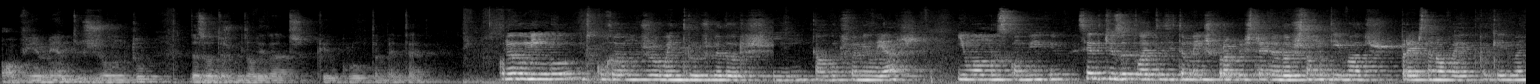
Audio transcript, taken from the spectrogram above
obviamente junto das outras modalidades que o clube também tem. No domingo decorreu um jogo entre os jogadores e alguns familiares e um almoço convívio, sendo que os atletas e também os próprios treinadores estão motivados para esta nova época que aí vem.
